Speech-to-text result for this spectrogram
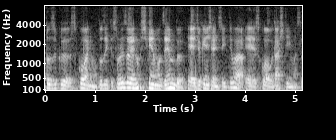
基づくスコアに基づいて、それぞれの試験を全部、えー受験者については、えースコアを出しています。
